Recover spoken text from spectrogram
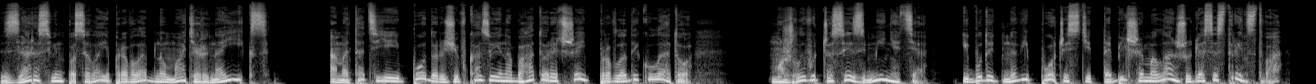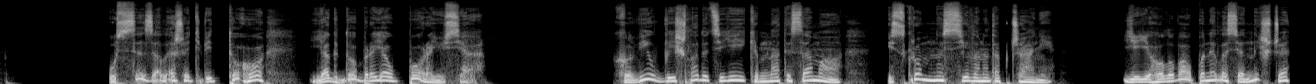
зараз він посилає праволебну матір на Ікс, а мета цієї подорожі вказує на багато речей про владику Лето. Можливо, часи зміняться і будуть нові почесті та більше меланжу для сестринства. Усе залежить від того, як добре я впораюся. Ховів війшла до цієї кімнати сама і скромно сіла на тапчані. Її голова опинилася нижче,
